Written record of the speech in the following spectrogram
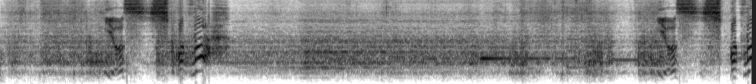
よし出発だ。よし出発だ。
